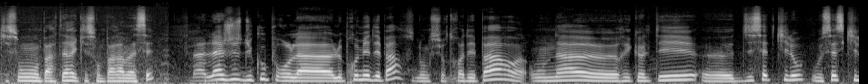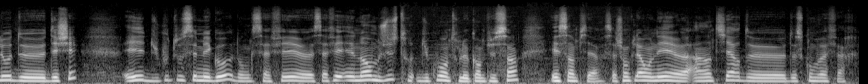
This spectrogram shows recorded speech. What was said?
qui sont par terre et qui ne sont pas ramassés. Bah, là, juste du coup, pour le premier départ, donc sur trois départs, on a euh, récolté 17 euh, kilos ou 16 kilos de déchets et du coup tous ces mégots. Donc ça fait, euh, ça fait énorme juste du coup entre le campus 1 et Saint-Pierre. Sachant que là, on est à un tiers de, ce qu'on va faire.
